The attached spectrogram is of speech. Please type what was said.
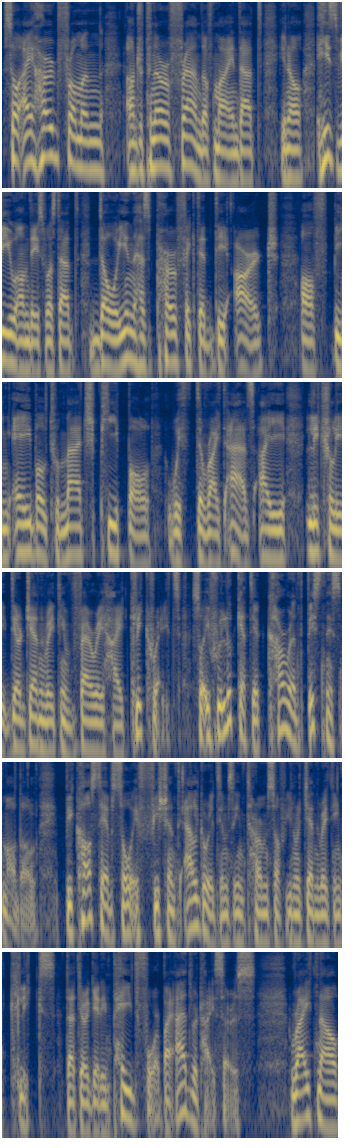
So I heard from an entrepreneur friend of mine that, you know, his view on this was that Douyin has perfected the art of being able to match people with the right ads, i.e., literally they're generating very high click rates. So if we look at their current business model, because they have so efficient algorithms in terms of, you know, generating clicks that they're getting paid for by advertisers, right now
